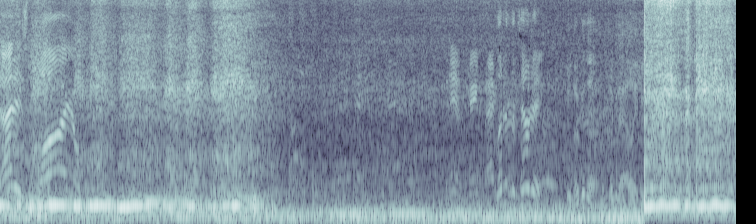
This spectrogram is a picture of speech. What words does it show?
That is wild. Look at the tailgate. Dude, look at the look at the LED.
